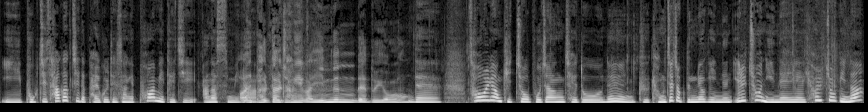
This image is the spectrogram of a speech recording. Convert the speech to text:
이 복지 사각지대 발굴 대상에 포함이 되지 않았습니다. 아니 발달 장애가 있는데도요. 네. 서울형 기초 보장 제도는 그 경제적 능력이 있는 1촌 이내의 혈족이나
